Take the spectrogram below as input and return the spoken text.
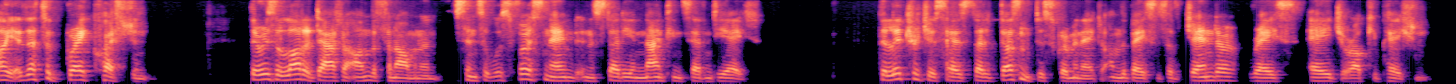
Oh, yeah, that's a great question. There is a lot of data on the phenomenon since it was first named in a study in 1978. The literature says that it doesn't discriminate on the basis of gender, race, age, or occupation.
